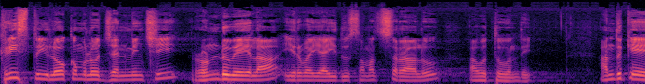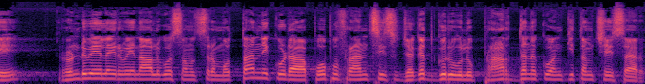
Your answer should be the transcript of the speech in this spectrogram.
క్రీస్తు ఈ లోకములో జన్మించి రెండు వేల ఇరవై ఐదు సంవత్సరాలు అవుతూ ఉంది. అందుకే రెండు వేల ఇరవై నాలుగో సంవత్సరం మొత్తాన్ని కూడా పోపు ఫ్రాన్సిస్ జగద్గురువులు ప్రార్థనకు అంకితం చేశారు.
